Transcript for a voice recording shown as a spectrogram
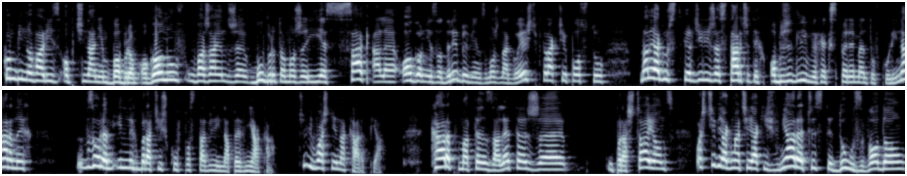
Kombinowali z obcinaniem bobrom ogonów, uważając, że bóbr to może jest ssak, ale ogon jest od ryby, więc można go jeść w trakcie postu. No ale jak już stwierdzili, że starczy tych obrzydliwych eksperymentów kulinarnych, wzorem innych braciszków postawili na pewniaka, czyli właśnie na karpia. Karp ma tę zaletę, że upraszczając, właściwie jak macie jakiś w miarę czysty dół z wodą,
